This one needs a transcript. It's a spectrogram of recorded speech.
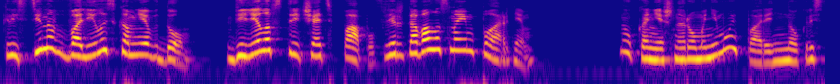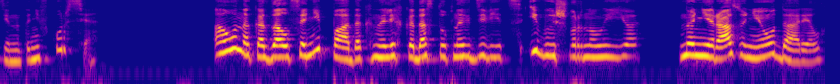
Кристина ввалилась ко мне в дом, Велела встречать папу, флиртовала с моим парнем. Ну, конечно, Рома не мой парень, но Кристина-то не в курсе. А он оказался не падок на легкодоступных девиц и вышвырнул ее, но ни разу не ударил.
